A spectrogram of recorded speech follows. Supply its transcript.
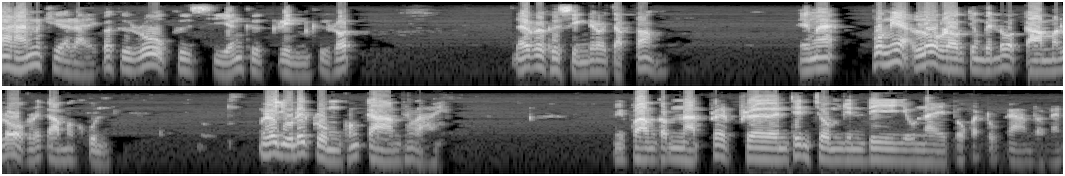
อาหารมันคืออะไร ก็คือรูปคือเสียงคือกลิ่นคือรสแล้วก็คือสิ่งที่เราจับต้อง เห็นไหมพวกนี้โลกเราจึงเป็นโลกกามมาโลกหรือกามมาคุณ เราอยู่ด้วยกลุ่มของกามทั้งหลาย มีความกำหนัดเพลิดเพลินชื่นชมยินดีอยู่ในปกตุกามเหล่านั้น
